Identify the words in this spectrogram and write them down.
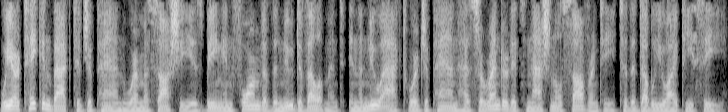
We are taken back to Japan where Masashi is being informed of the new development in the new act where Japan has surrendered its national sovereignty to the WIPC.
